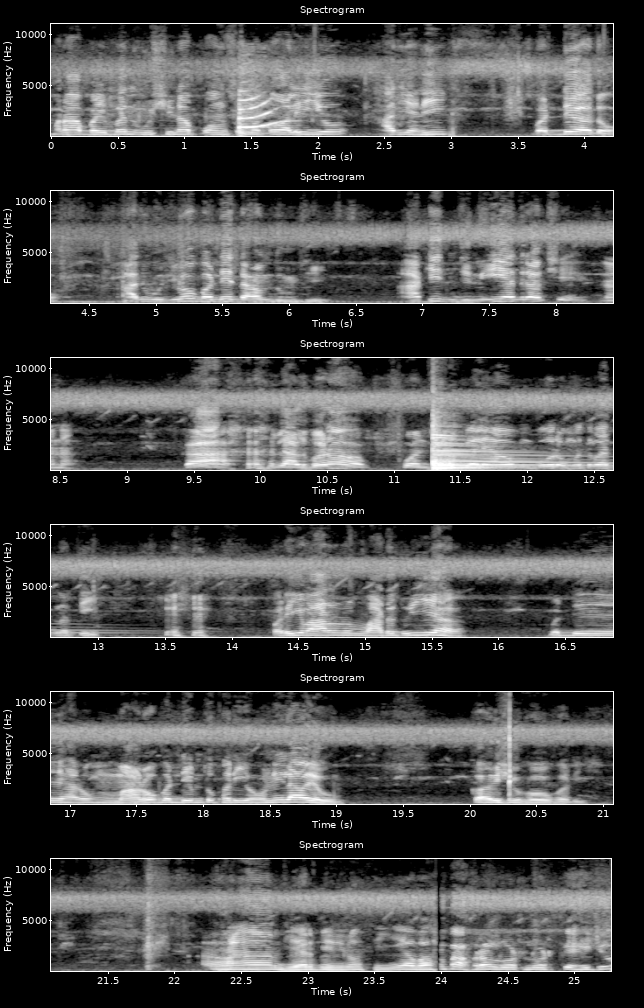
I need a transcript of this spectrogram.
મારા ભાઈબંધ ઉશીના પાંચસો મતો આલી ગયો. આજ એની બર્થડે હતો. આજે ઉજવ્યો બર્થડે ધામધૂમથી. આખી જિંદગી યાદ રાખશે ના ના. કા લાલભણા પાંચસો રૂપિયા લેવા બહુ રમત વાત નથી. ફરી વાર વાટ જોઈએ. બર્થડે હારો, મારો બર્થડે એમ તો ફરી એવો નહીં લાવે એવું. કરીશું હો ફરી. હા ઘેર ભીનો થઈ હવે. બાફરા લોટ લોટ પહેરી જો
